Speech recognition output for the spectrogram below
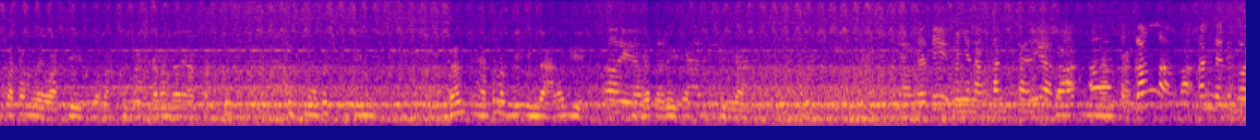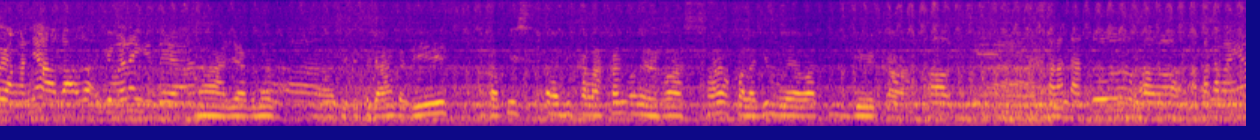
kita kan melewati sudah langsung, nah sekarang dari atas itu oh, ternyata seperti ini. Dan ternyata lebih indah lagi. Oh iya. Lihat dari. Ya, berarti menyenangkan sekali ya Pak. Menyenangkan. tegang nggak Pak? Kan dari goyangannya agak-agak gimana gitu ya. Nah ya benar Eh, sedikit tegang tadi, tapi eh, dikalahkan oleh rasa apalagi melewati GK. Oke. Salah satu eh, apa namanya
